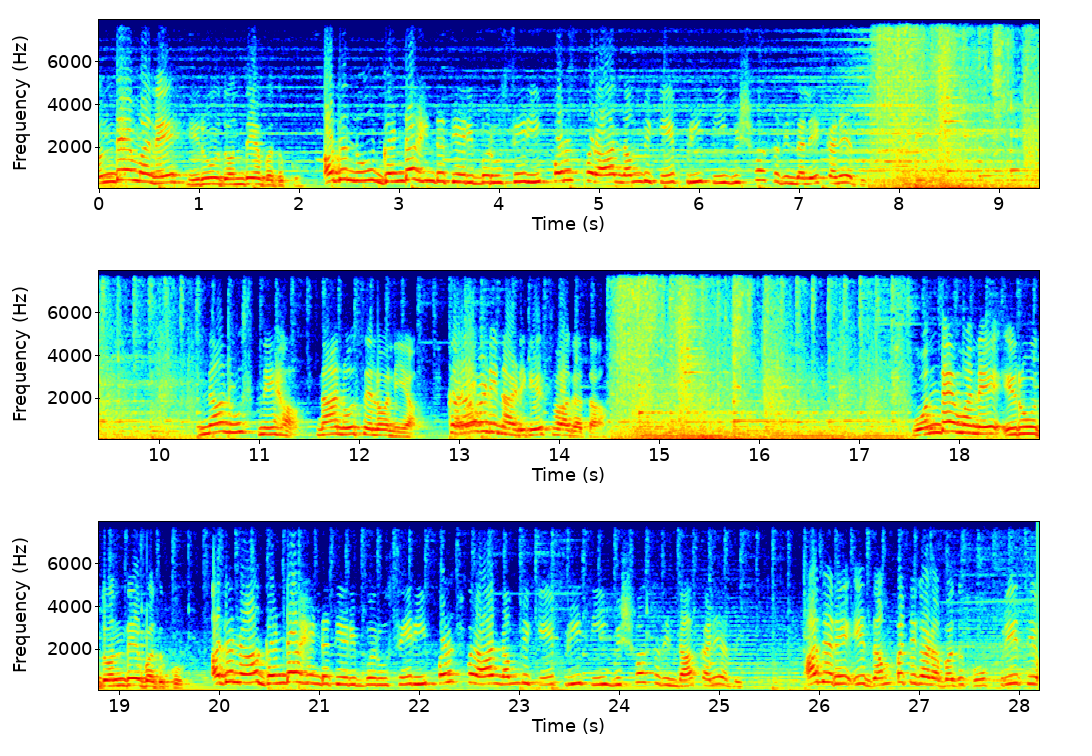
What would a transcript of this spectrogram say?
ಒಂದೇ ಮನೆ ಇರುವುದೊಂದೇ ಬದುಕು. ಅದನ್ನು ಗಂಡ ಹೆಂಡತಿಯರಿಬ್ಬರು ಸೇರಿ ಪರಸ್ಪರ ನಂಬಿಕೆ, ಪ್ರೀತಿ, ವಿಶ್ವಾಸದಿಂದಲೇ ಕಳೆಯಬೇಕು ನಾನು ಸ್ನೇಹ, ನಾನು ಸೆಲೋನಿಯಾ. ಕರಾವಳಿ ನಾಡಿಗೆ ಸ್ವಾಗತ. ಒಂದೇ ಮನೆ ಇರುವುದೊಂದೇ ಬದುಕು. ಅದನ್ನ ಗಂಡ ಹೆಂಡತಿಯರಿಬ್ಬರು ಸೇರಿ ಪರಸ್ಪರ ನಂಬಿಕೆ, ಪ್ರೀತಿ, ವಿಶ್ವಾಸದಿಂದ ಕಳೆಯಬೇಕು. ಆದರೆ ಈ ದಂಪತಿಗಳ ಬದುಕು ಪ್ರೀತಿಯ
